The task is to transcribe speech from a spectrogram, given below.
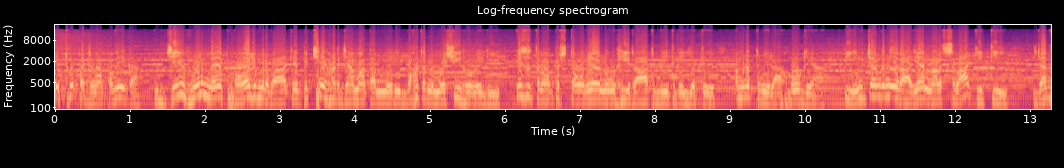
ਇੱਥੋਂ ਭੱਜਣਾ ਪਵੇਗਾ। ਜੇ ਹੁਣ ਮੈਂ ਫੌਜ ਮਰਵਾ ਕੇ ਪਿੱਛੇ ਹਟ ਜਾਵਾਂ ਤਾਂ ਮੇਰੀ ਬਹੁਤ ਨਮੋਸ਼ੀ ਹੋਵੇਗੀ। ਇਸ ਤਰ੍ਹਾਂ ਪਛਤਾਉਂਦਿਆਂ ਨੂੰ ਹੀ ਰਾਤ ਬੀਤ ਗਈ ਅਤੇ ਅੰਮ੍ਰਿਤ ਵੇਲਾ ਹੋ ਗਿਆ। ਭੀਮ ਚੰਦ ਨੇ ਰਾਜਿਆਂ ਨਾਲ ਸਲਾਹ ਕੀਤੀ। ਜਦ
